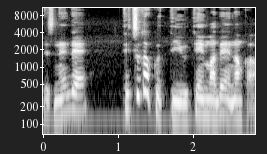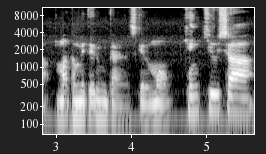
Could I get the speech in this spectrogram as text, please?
ですね。で、哲学っていうテーマでなんかまとめてるみたいなんですけども、研究者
